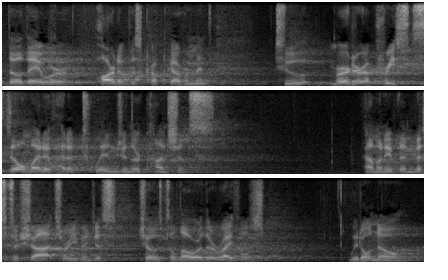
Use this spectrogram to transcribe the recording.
though they were part of this corrupt government, to murder a priest still might have had a twinge in their conscience. How many of them missed their shots or even just chose to lower their rifles? We don't know.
